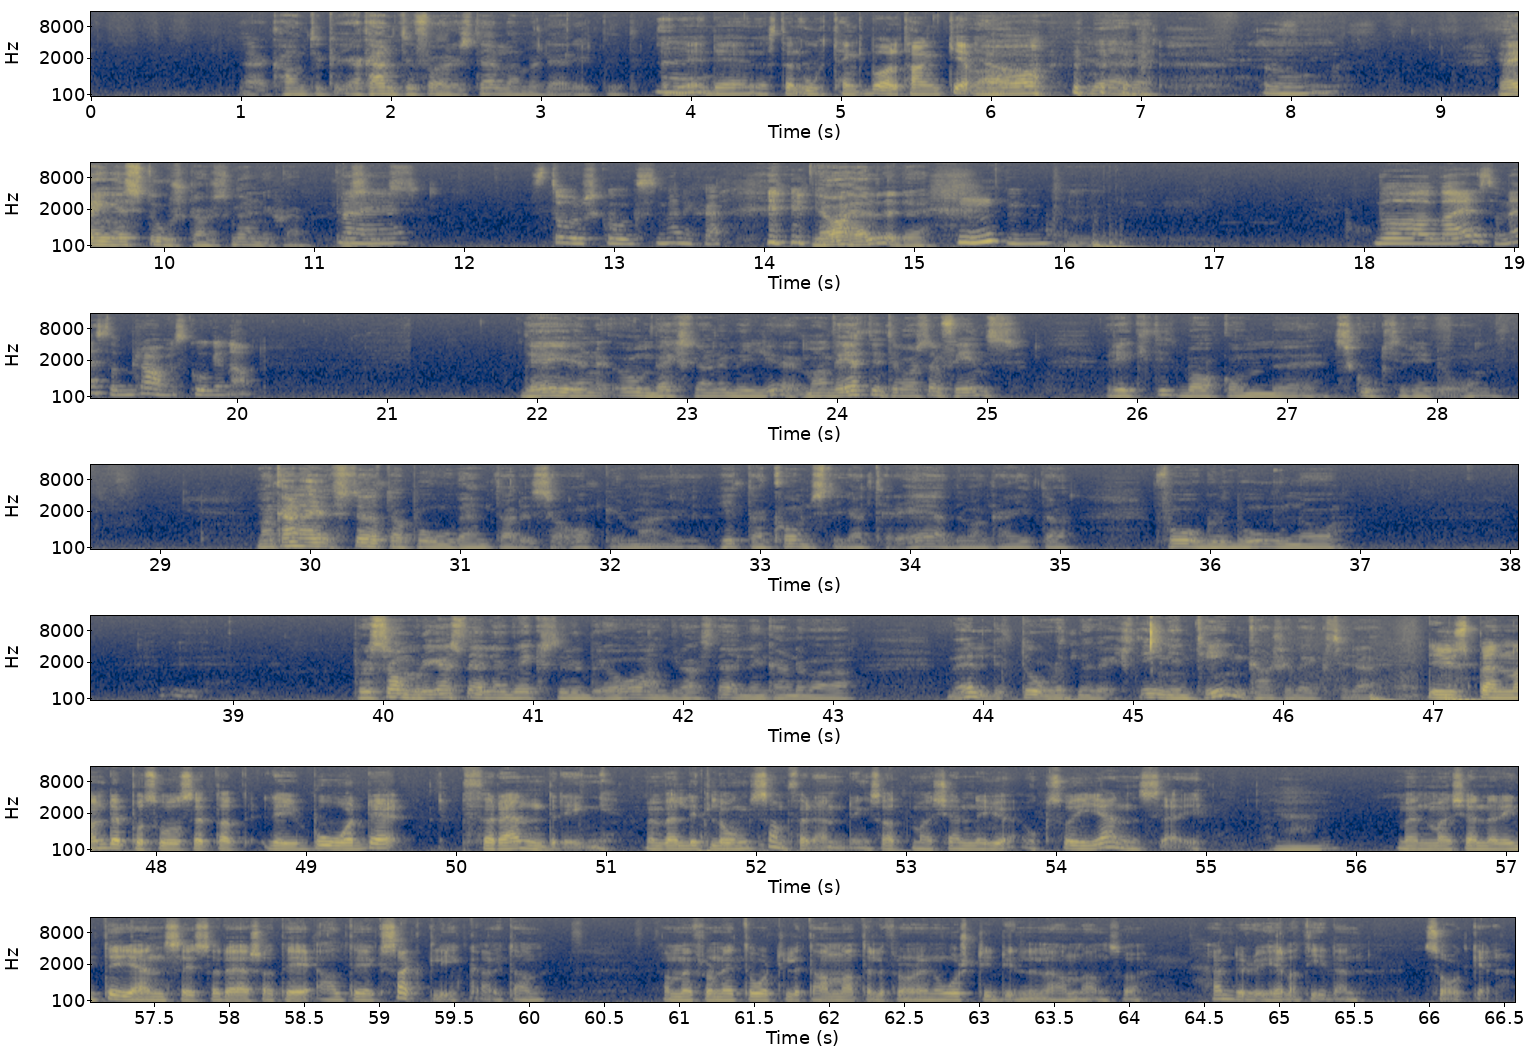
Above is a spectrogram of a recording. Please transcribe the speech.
Jag kan, inte, jag kan inte föreställa mig det riktigt. Det, det är nästan en otänkbar tanke. Va? Ja, det är det. Ja. Jag är ingen storstadsmänniska. Nej. Precis. Storskogsmänniska. Ja, hellre det. Mm. Mm. Mm. Vad, vad är det som är så bra med skogen då? Det är ju en omväxlande miljö. Man vet inte vad som finns riktigt bakom eh, skogsridån. Man kan stöta på oväntade saker. Man hittar konstiga träd. Man kan hitta fågelbon och på somliga ställen växer det bra, andra ställen kan det vara väldigt dåligt med växt. Ingenting kanske växer där. Det är ju spännande på så sätt att det är ju både förändring, men väldigt långsam förändring, så att man känner ju också igen sig. Men man känner inte igen sig sådär så att det är alltid exakt lika, utan ja, men från ett år till ett annat eller från en årstid till en annan så händer det hela tiden saker.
